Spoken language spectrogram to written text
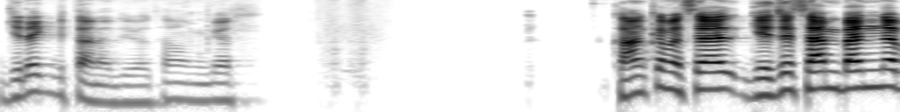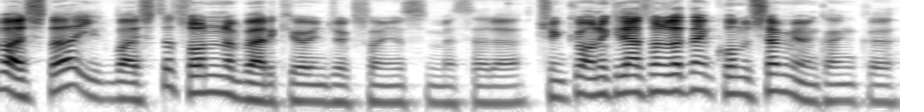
Girek bir tane diyor. Tamam gel. Kanka mesela gece sen benle başla ilk başta sonra Berke oynayacak oynasın mesela. Çünkü 12'den sonra zaten konuşamıyorsun kanka.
